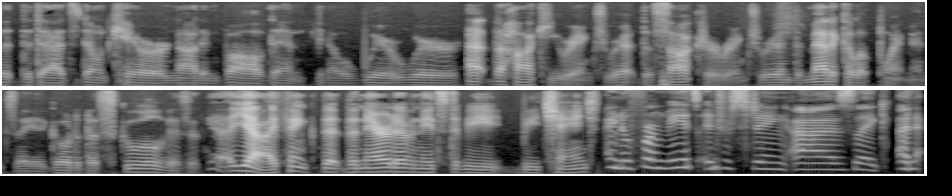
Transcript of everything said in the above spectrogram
the, the dads don't care or not involved. And, you know, we're, we're at the hockey rinks, we're at the soccer rinks, we're in the medical appointments, they go to the school visit. Yeah, yeah I think that the narrative needs to be, be changed. I know for me it's interesting as like an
